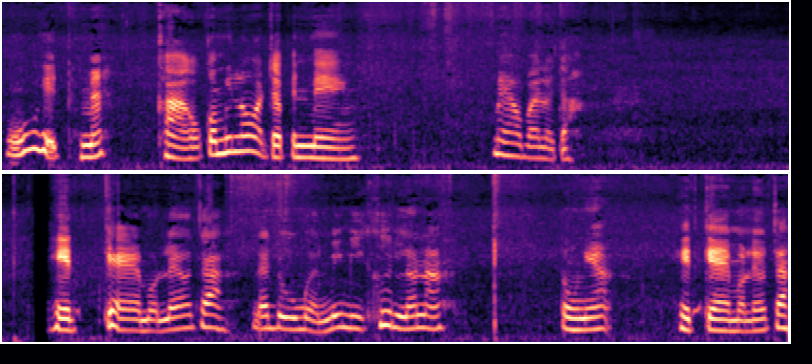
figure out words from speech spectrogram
โอ้เห็ดเห็นไหมขาเขาก็ไม่รอดจะเป็นแมงไม่เอาไปหรอจ้ะเห็ดแก่หมดแล้วจ้ะและดูเหมือนไม่มีขึ้นแล้วนะตรงเนี้ย เห็ดแก่หมดแล้วจ้ะ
